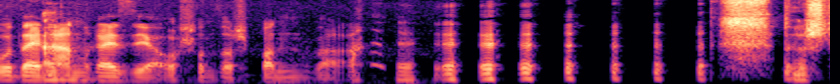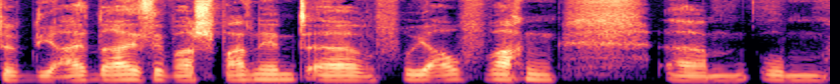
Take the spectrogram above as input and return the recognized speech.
wo deine Anreise ja auch schon so spannend war. Das stimmt, die Einreise war spannend. Äh, früh aufwachen ähm, um,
